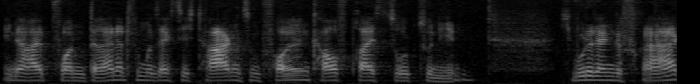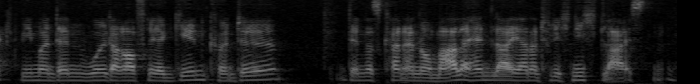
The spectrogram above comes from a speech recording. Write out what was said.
innerhalb von 365 Tagen zum vollen Kaufpreis zurückzunehmen. Ich wurde dann gefragt, wie man denn wohl darauf reagieren könnte, denn das kann ein normaler Händler ja natürlich nicht leisten.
